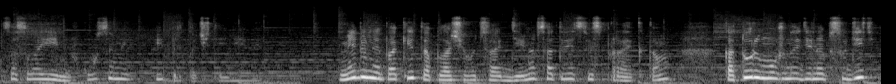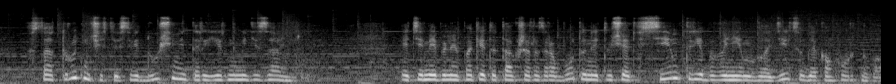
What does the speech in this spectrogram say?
со своими вкусами и предпочтениями. Мебельные пакеты оплачиваются отдельно в соответствии с проектом, который можно отдельно обсудить в сотрудничестве с ведущими интерьерными дизайнерами. Эти мебельные пакеты также разработаны и отвечают всем требованиям владельцев для комфортного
